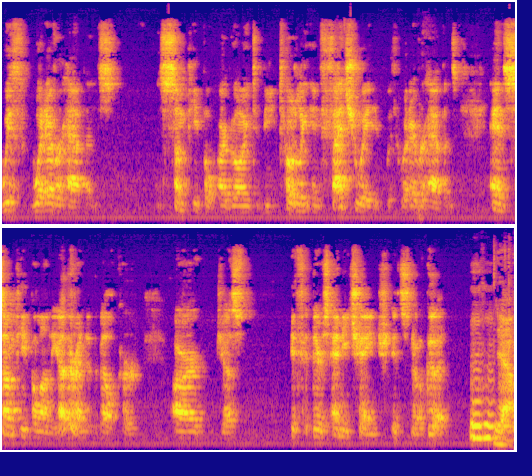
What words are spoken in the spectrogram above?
with whatever happens. Some people are going to be totally infatuated with whatever happens. And some people on the other end of the bell curve are just, if there's any change, it's no good. Mm-hmm. Yeah.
